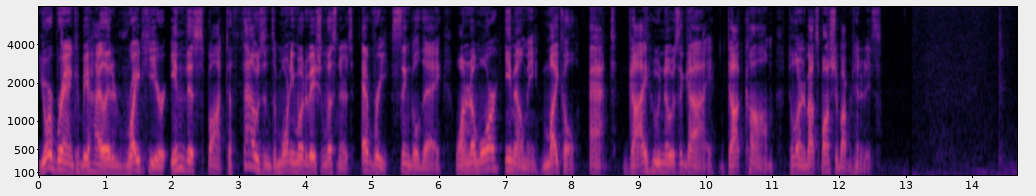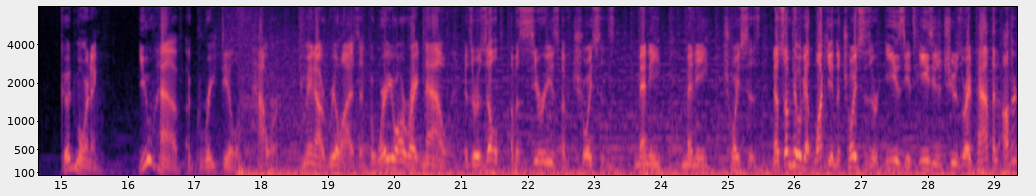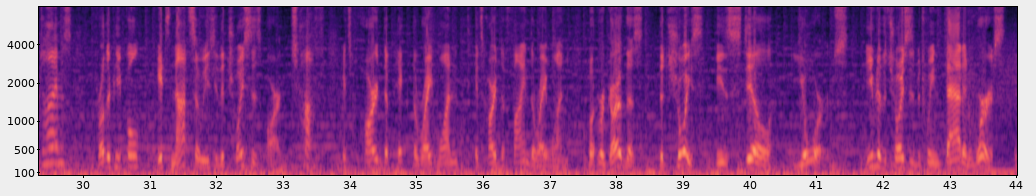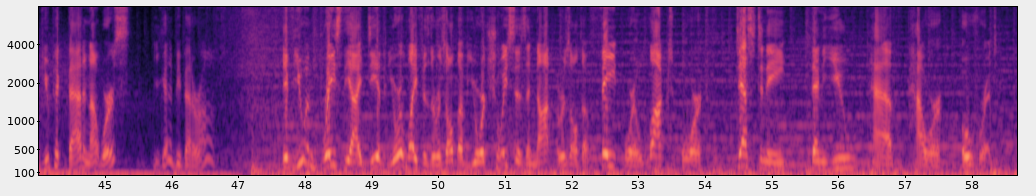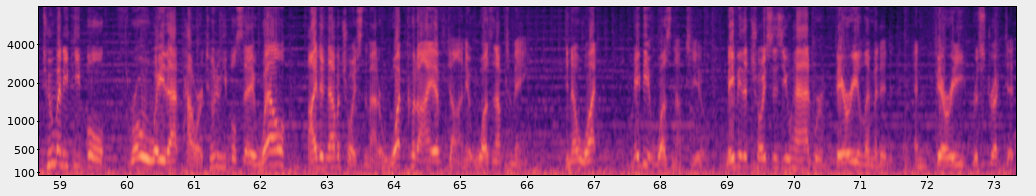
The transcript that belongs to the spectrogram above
Your brand could be highlighted right here in this spot to thousands of morning motivation listeners every single day. Want to know more? Email me, Michael at guywhoknowsaguy.com to learn about sponsorship opportunities. Good morning. You have a great deal of power. You may not realize it, but where you are right now is a result of a series of choices. Many, many choices. Now, some people get lucky and the choices are easy. It's easy to choose the right path, and other times, for other people, it's not so easy. The choices are tough. It's hard to pick the right one, it's hard to find the right one. But regardless, the choice is still yours. Even if the choice is between bad and worse, if you pick bad and not worse, you're going to be better off. If you embrace the idea that your life is the result of your choices and not a result of fate or luck or destiny, then you have power over it. Too many people throw away that power. Too many people say, well, I didn't have a choice no matter what could I have done. It wasn't up to me. You know what? Maybe it wasn't up to you. Maybe the choices you had were very limited and very restricted.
